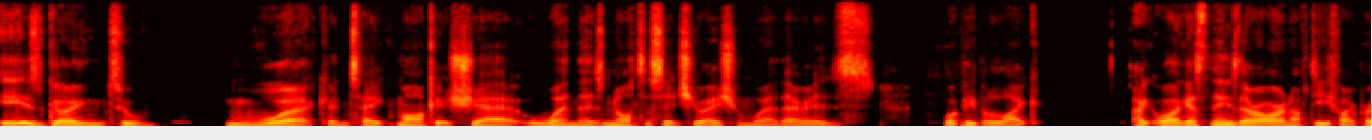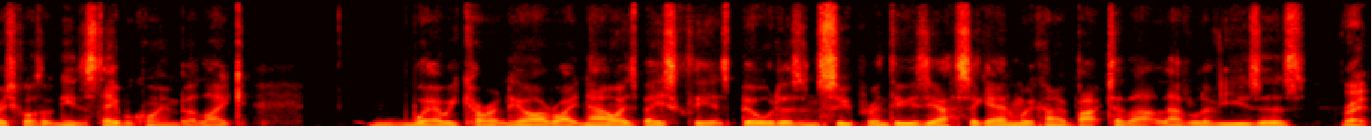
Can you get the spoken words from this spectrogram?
it is going to work and take market share when there's not a situation where there is where people are like I, well i guess the thing is there are enough defi protocols that need a stable coin but like where we currently are right now is basically it's builders and super enthusiasts again we're kind of back to that level of users Right.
